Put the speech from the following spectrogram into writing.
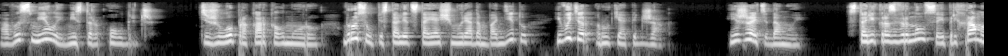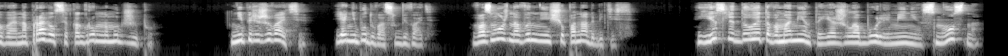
А вы смелый, мистер Олдридж. Тяжело прокаркал Мору, бросил пистолет стоящему рядом бандиту и вытер руки о пиджак. Езжайте домой. Старик развернулся и, прихрамывая, направился к огромному джипу. Не переживайте, я не буду вас убивать. Возможно, вы мне еще понадобитесь. Если до этого момента я жила более-менее сносно,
